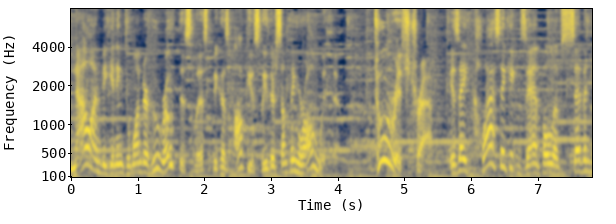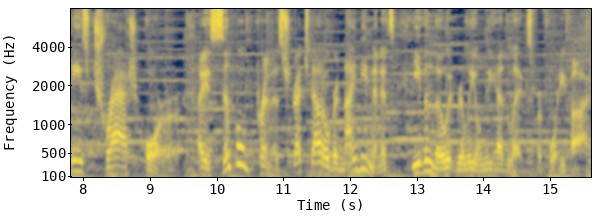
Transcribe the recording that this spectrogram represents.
now I'm beginning to wonder who wrote this list because obviously there's something wrong with them. Tourist Trap is a classic example of 70s trash horror. A simple premise stretched out over 90 minutes, even though it really only had legs for 45.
